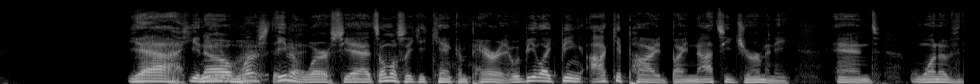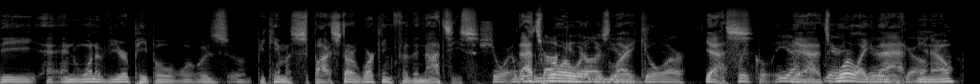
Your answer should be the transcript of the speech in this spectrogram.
Yeah, you even know, worse than even that. worse. Yeah, it's almost like you can't compare it. It would be like being occupied by Nazi Germany. And one of the and one of your people was became a spy, started working for the Nazis. Sure, That's more what it was like. Door Yes. frequently. Yeah, Yeah, it's there more like there you that, you, know.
